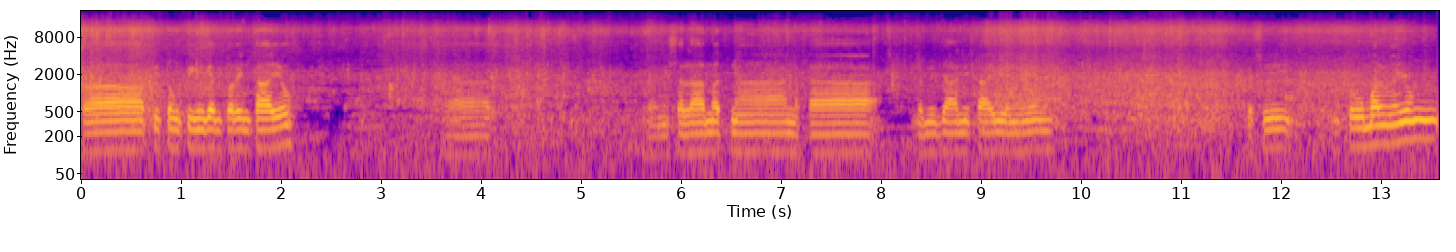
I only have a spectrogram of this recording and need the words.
Naka pitong pinggan pa rin tayo. At maraming salamat na naka dami-dami tayo ngayon. Kasi tumal ngayong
